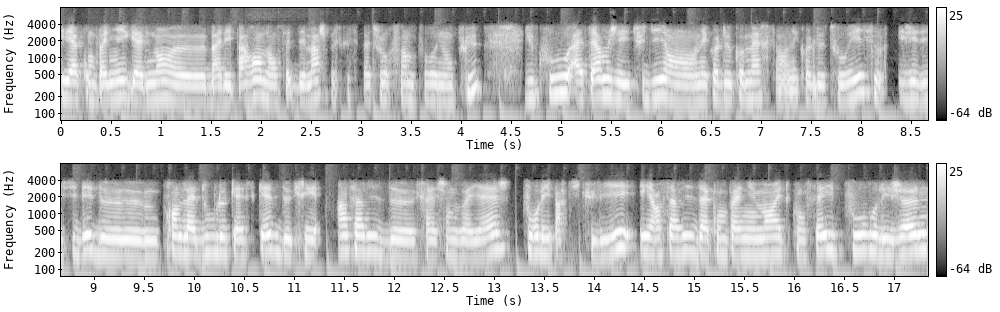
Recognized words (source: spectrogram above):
et accompagner également euh, bah, les parents dans cette démarche parce que c'est pas toujours simple pour eux non plus. Du coup, à terme, j'ai étudié en école de commerce et en école de tourisme et j'ai décidé de prendre la double casquette de créer un service de création de voyage pour les particuliers et un service d'accompagnement et de conseil pour les jeunes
